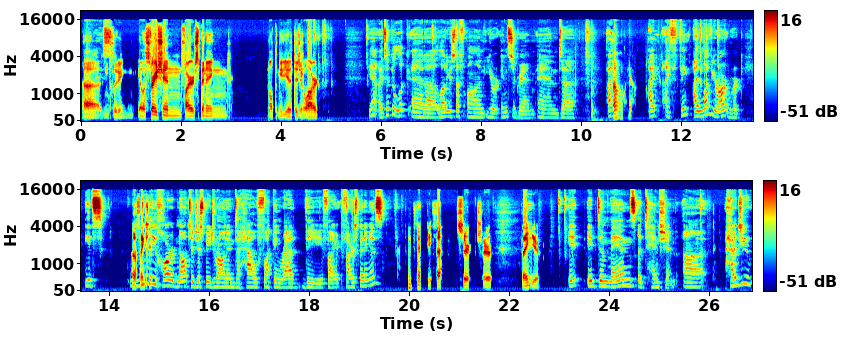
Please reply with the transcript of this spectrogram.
uh, Nice. including illustration, fire spinning, multimedia, digital art. Yeah, I took a look at uh, a lot of your stuff on your Instagram, and uh, I, Oh, yeah. I, I think I love your artwork. It's Oh, really you. hard not to just be drawn into how fucking rad the fire fire spinning is. yeah, sure, sure. Thank you. It it demands attention. Uh, how did you?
